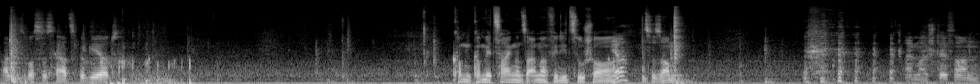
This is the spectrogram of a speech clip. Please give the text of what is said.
alles, was das Herz begehrt. Komm, komm, wir zeigen uns einmal für die Zuschauer Ja. zusammen. einmal Stefan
